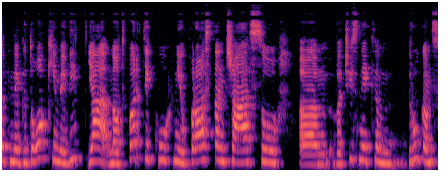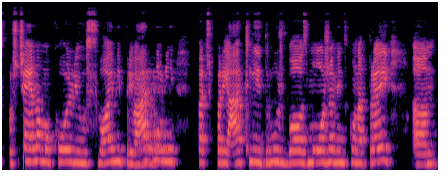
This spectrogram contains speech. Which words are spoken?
kot nekdo, ki me vidi ja, na odprti kuhinji, v prostem času, um, v čist nekem drugem sproščenem okolju, s svojimi privatnimi pač prijatelji, družbo, z možem in tako naprej. Um,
